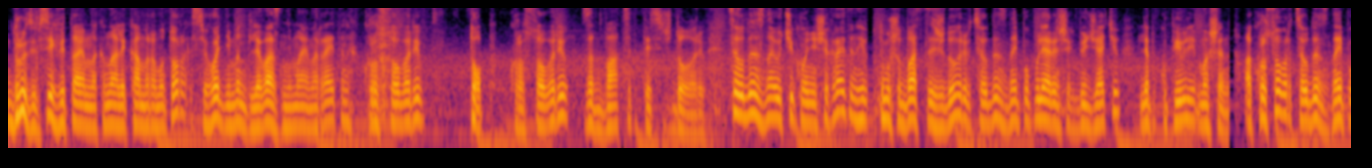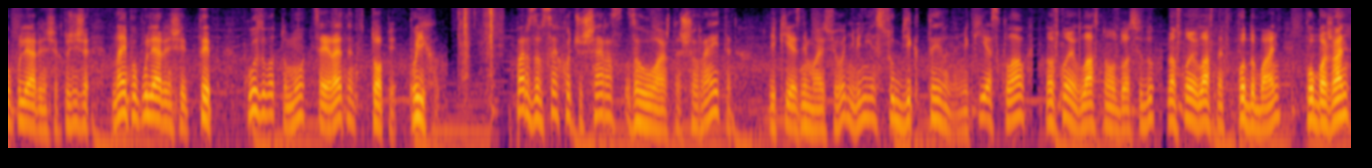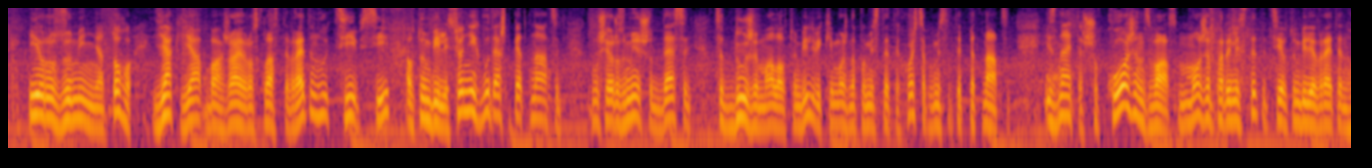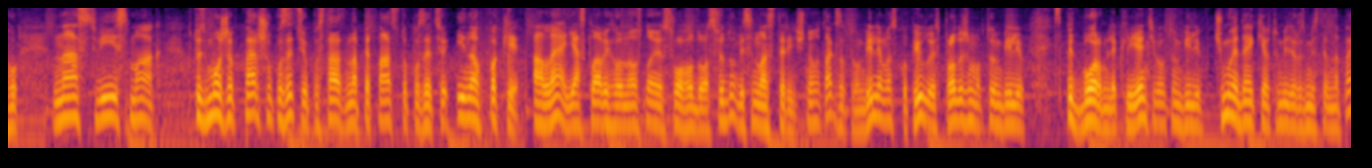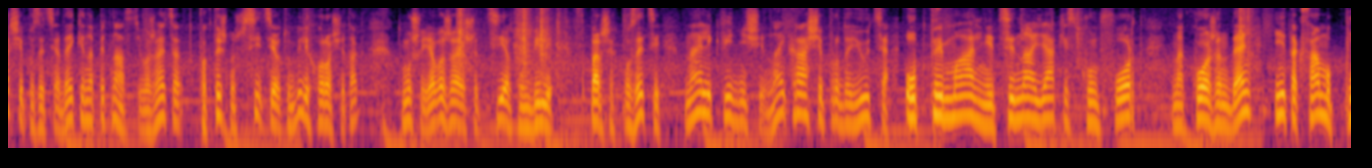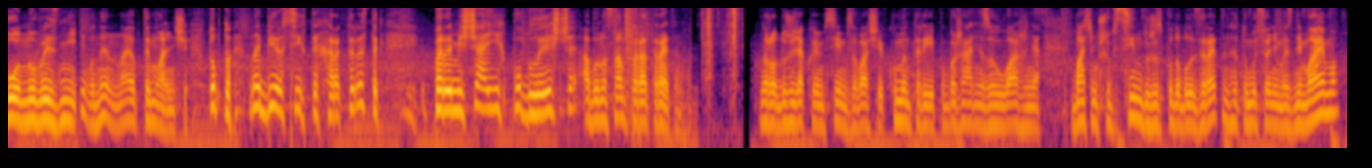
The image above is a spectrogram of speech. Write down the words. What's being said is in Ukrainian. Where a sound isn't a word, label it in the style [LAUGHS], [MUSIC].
Друзі, всіх вітаємо на каналі Камера Мотор. Сьогодні ми для вас знімаємо рейтинг кросоверів. Топ кросоверів за 20 тисяч доларів. Це один з найочікуваніших рейтингів, тому що 20 тисяч доларів це один з найпопулярніших бюджетів для купівлі машин. А кросовер це один з найпопулярніших, точніше, найпопулярніший тип кузова, тому цей рейтинг в топі. Поїхали. Перш за все, хочу ще раз зауважити, що рейтинг, який я знімаю сьогодні, він є суб'єктивним, який я склав на основі власного досвіду, на основі власних вподобань, побажань і розуміння того, як я бажаю розкласти в рейтингу ці всі автомобілі. Сьогодні їх буде аж 15, тому що я розумію, що 10 це дуже мало автомобілів, які можна помістити. Хочеться помістити 15. І знайте, що кожен з вас може перемістити ці автомобілі в рейтингу на свій смак. Хтось може першу позицію поставити на 15-ту позицію і навпаки. Але я склав його на основі свого досвіду, 18-річного, так, з автомобілями, з купівлею, з продажем автомобілів, з підбором для клієнтів автомобілів. Чому я деякі автомобілі розмістив на першій позиції, а деякі на 15-й? Вважається фактично всі ці автомобілі хороші, так? Тому що я вважаю, що ці автомобілі з перших позицій найліквідніші, найкраще продаються, оптимальні ціна, якість, комфорт на кожен день, і так само по новизні. Вони найоптимальніші. Тобто набір всіх тих характеристик переміщає їх поближче або насамперед рейтингу. Народ, дуже дякую всім за ваші коментарі, побажання, зауваження. Бачимо, що всім дуже сподобались рейтинги, тому сьогодні ми знімаємо.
